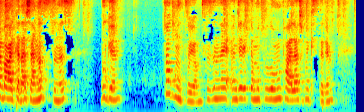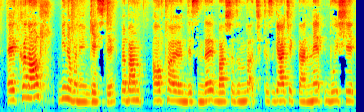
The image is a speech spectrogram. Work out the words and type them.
Merhaba arkadaşlar nasılsınız? Bugün çok mutluyum. Sizinle öncelikle mutluluğumu paylaşmak isterim. Ee, kanal 1000 aboneye geçti ve ben 6 ay öncesinde başladığımda açıkçası gerçekten ne bu işi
